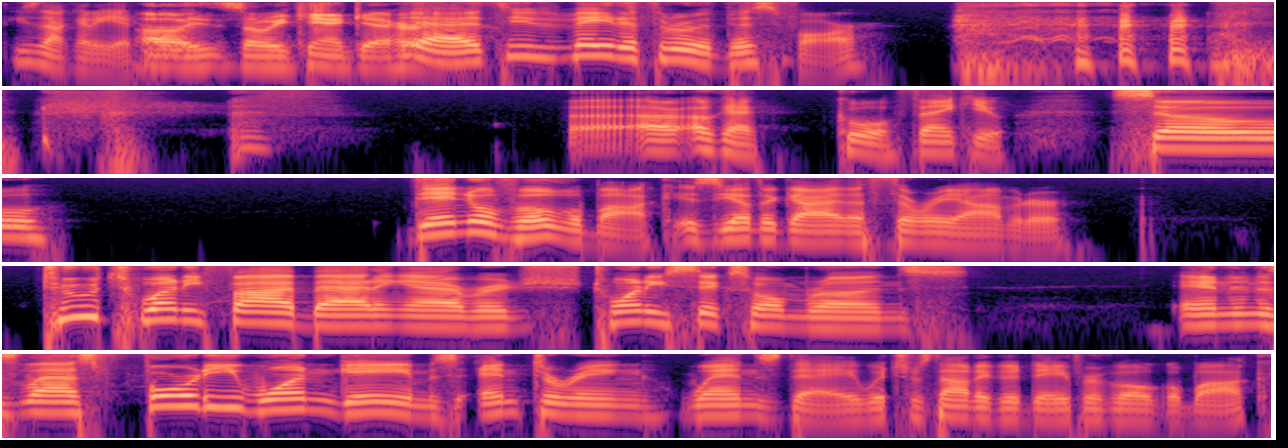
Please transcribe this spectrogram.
He's not gonna get hurt. Oh, so he can't get hurt. yeah, it's, he's made it through it this far. Uh, okay, cool. Thank you. So Daniel Vogelbach is the other guy on the thuriometer. 225 batting average, 26 home runs, and in his last 41 games entering Wednesday, which was not a good day for Vogelbach,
